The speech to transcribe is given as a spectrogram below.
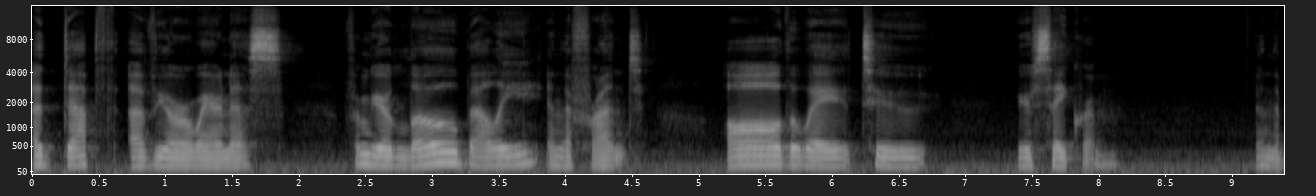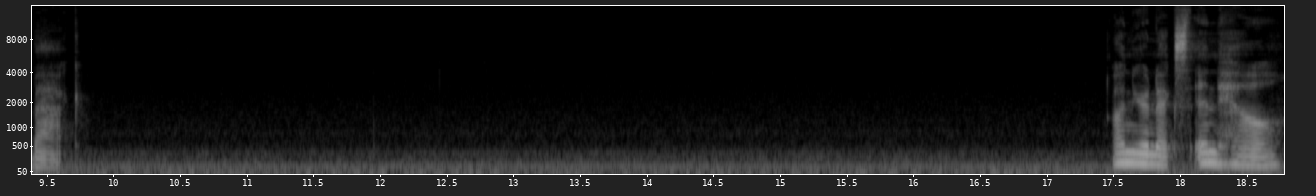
a depth of your awareness from your low belly in the front all the way to your sacrum in the back. On your next inhale,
